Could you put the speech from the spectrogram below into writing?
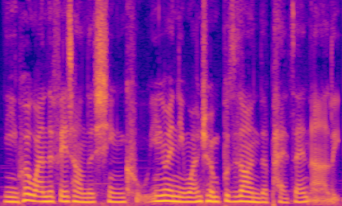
你会玩的非常的辛苦，因为你完全不知道你的牌在哪里。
